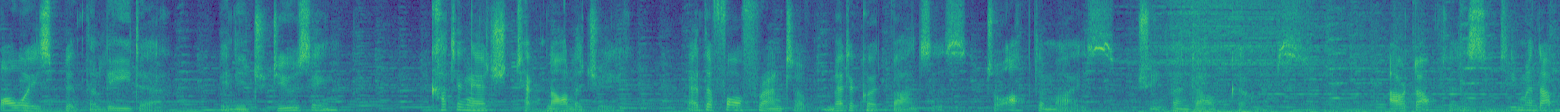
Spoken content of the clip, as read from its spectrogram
always been the leader in introducing cutting-edge technology at the forefront of medical advances to optimize treatment outcomes. Our doctors, teaming up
